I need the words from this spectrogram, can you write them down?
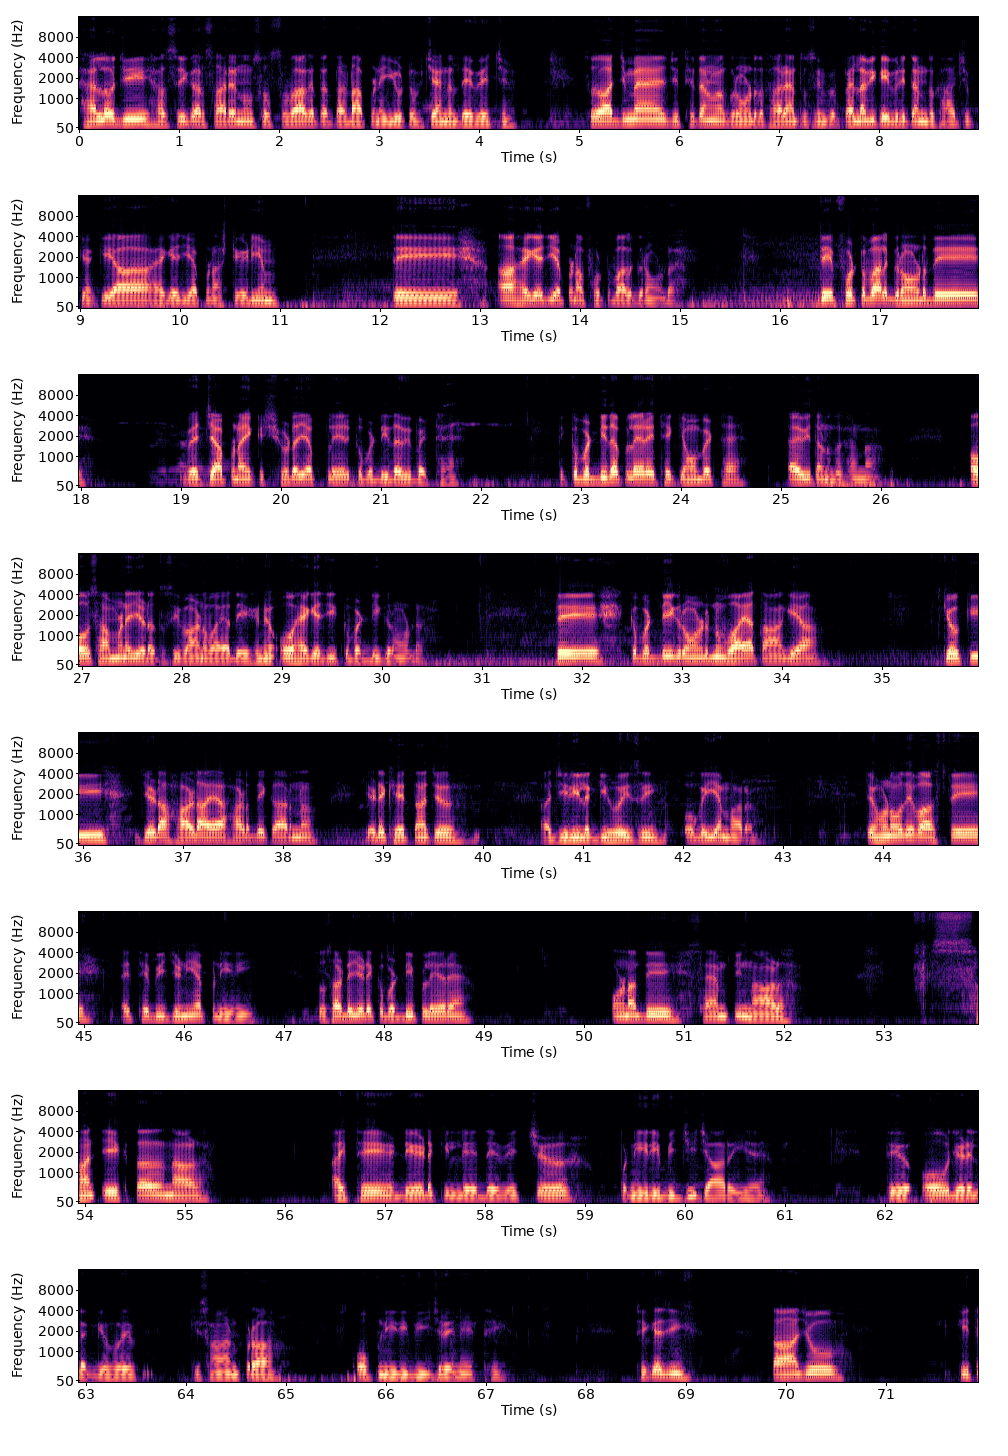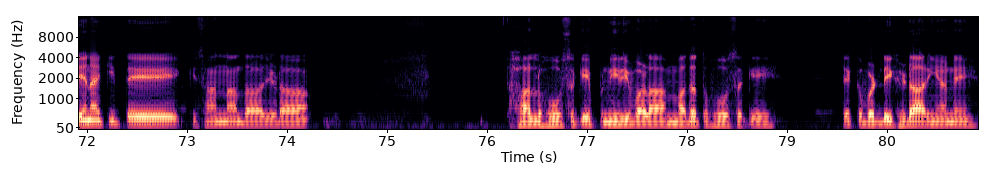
Hello ਜੀ, ਸਤਿ ਸ਼੍ਰੀ ਅਕਾਲ ਸਾਰਿਆਂ ਨੂੰ, ਸੋ ਸਵਾਗਤ ਹੈ ਤੁਹਾਡਾ ਆਪਣੇ YouTube ਚੈਨਲ ਦੇ ਵਿੱਚ। ਸੋ ਅੱਜ ਮੈਂ ਜਿੱਥੇ ਤੁਹਾਨੂੰ ਗਰਾਊਂਡ ਦਿਖਾ ਰਿਹਾ, ਤੁਸੀਂ ਪਹਿਲਾਂ ਵੀ ਕਈ ਵਾਰੀ ਤੁਹਾਨੂੰ ਦਿਖਾ ਚੁੱਕਿਆ ਕਿ ਆ ਹੈਗਾ ਜੀ ਆਪਣਾ ਸਟੇਡੀਅਮ ਤੇ ਆ ਹੈਗਾ ਜੀ ਆਪਣਾ ਫੁੱਟਬਾਲ ਗਰਾਊਂਡ ਤੇ ਫੁੱਟਬਾਲ ਗਰਾਊਂਡ ਦੇ ਵਿੱਚ ਆਪਣਾ ਇੱਕ ਛੋਟਾ ਜਿਹਾ ਪਲੇਅਰ ਕਬੱਡੀ ਦਾ ਵੀ ਬੈਠਾ ਹੈ। ਤੇ ਕਬੱਡੀ ਦਾ ਪਲੇਅਰ ਇੱਥੇ ਕਿਉਂ ਬੈਠਾ ਹੈ, ਇਹ ਵੀ ਤੁਹਾਨੂੰ ਦਿਖਾਣਾ ਉਹ ਸਾਹਮਣੇ ਜਿਹੜਾ ਤੁਸੀਂ ਵਾਣ ਵਾਇਆ ਦੇਖਦੇ ਹੋ, ਉਹ ਹੈਗਾ ਜੀ ਕਬੱਡੀ ਗਰਾਊਂਡ। ਤੇ ਕਬੱਡੀ ਗਰਾਊਂਡ ਨੂੰ ਵਾਇਆ ਤਾਂ ਗਿਆ ਕਿਉਂਕਿ ਜਿਹੜਾ ਹੜ੍ਹ ਆਇਆ, ਹੜ੍ਹ ਦੇ ਕਾਰਨ ਜਿਹੜੇ ਖੇਤਾਂ 'ਚ ਜੀਰੀ ਲੱਗੀ ਹੋਈ ਸੀ, ਉਹ ਗਈ ਹੈ ਮਰ। ਤੇ ਹੁਣ ਉਹਦੇ ਵਾਸਤੇ ਇੱਥੇ ਬੀਜਣੀ ਹੈ ਪਨੀਰੀ। ਸੋ ਸਾਡੇ ਜਿਹੜੇ ਕਬੱਡੀ ਪਲੇਅਰ ਹੈ, ਉਹਨਾਂ ਦੀ ਸਹਿਮਤੀ ਨਾਲ, ਸਾਂ, ਏਕਤਾ ਨਾਲ ਇੱਥੇ ਡੇਢ ਕਿੱਲੇ ਦੇ ਵਿੱਚ ਪਨੀਰੀ ਬੀਜੀ ਜਾ ਰਹੀ ਹੈ ਤੇ ਉਹ ਜਿਹੜੇ ਲੱਗੇ ਹੋਏ ਕਿਸਾਨ ਭਰਾ, ਉਹ ਪਨੀਰੀ ਬੀਜ ਰਹੇ ਨੇ ਇੱਥੇ। ਠੀਕ ਹੈ ਜੀ? ਤਾਂ ਜੋ ਕਿਤੇ ਨਾ ਕਿਤੇ ਕਿਸਾਨਾਂ ਦਾ ਜਿਹੜਾ ਹੱਲ ਹੋ ਸਕੇ, ਪਨੀਰੀ ਵਾਲਾ ਮਦਦ ਹੋ ਸਕੇ ਤੇ ਕਬੱਡੀ ਖਿਡਾਰੀਆਂ ਨੇ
